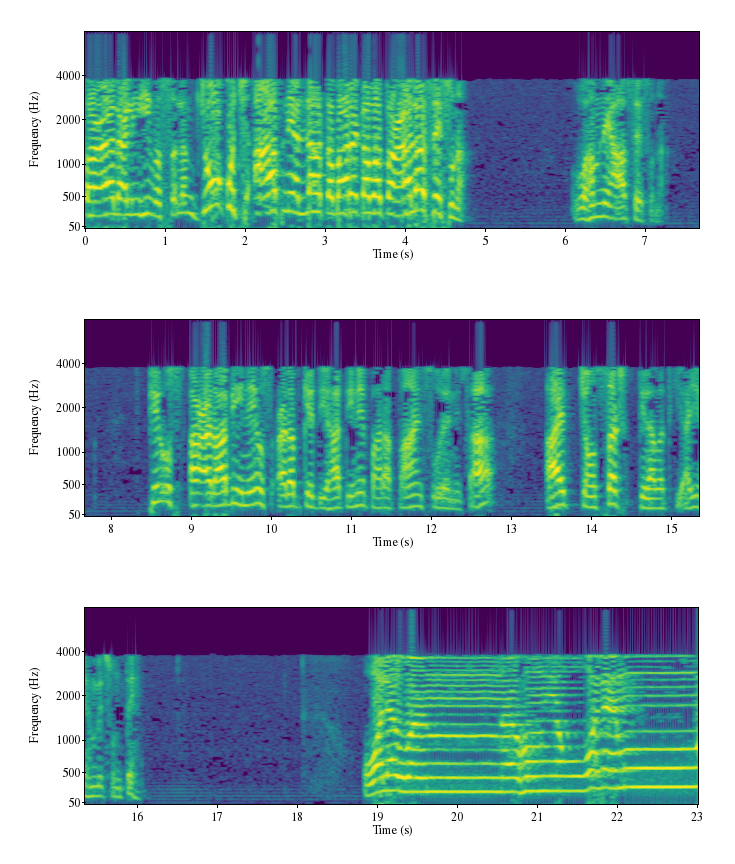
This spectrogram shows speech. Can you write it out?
تعالی علیہ وسلم، جو کچھ آپ نے اللہ تبارک و تعالی سے سنا، وہ ہم نے آپ سے سنا۔ پھر اس عرابی نے، اس عرب کے دیہاتی نے پارا پانچ سورہ نساء آیت چونسٹھ تلاوت کی، آئیے ہم بھی سنتے ہیں۔ وَلَوْ أَنَّهُمْ يَوْلَمُوا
